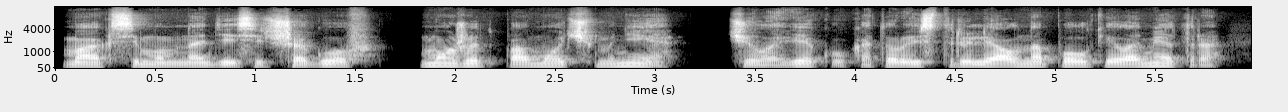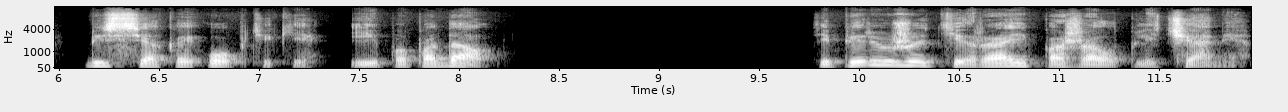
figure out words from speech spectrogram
максимум на 10 шагов, может помочь мне, человеку, который стрелял на полкилометра без всякой оптики и попадал». Теперь уже Тирай пожал плечами.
